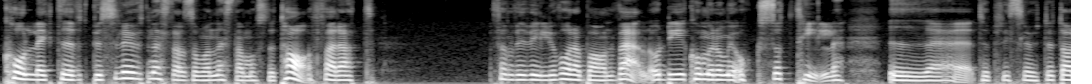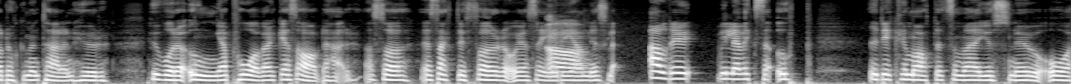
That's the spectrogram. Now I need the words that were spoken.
kollektivt beslut nästan som man nästan måste ta för att för vi vill ju våra barn väl och det kommer de ju också till i eh, typ i slutet av dokumentären hur, hur våra unga påverkas av det här. Alltså, jag har sagt det förr och jag säger det Ja. igen. Jag skulle aldrig vilja växa upp i det klimatet som är just nu och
